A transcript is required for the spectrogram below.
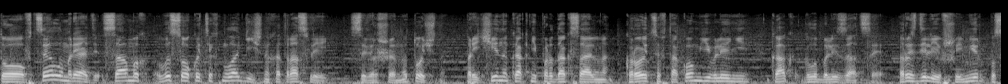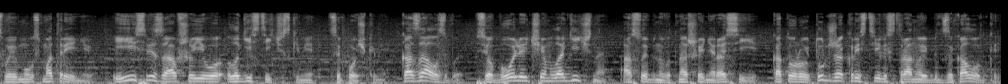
то в целом ряде самых высокотехнологичных отраслей совершенно точно. Причина, как ни парадоксально, кроется в таком явлении, как глобализация, разделившая мир по своему усмотрению и связавшая его логистическими цепочками. Казалось бы, все более чем логично, особенно в отношении России, которую тут же окрестили страной бензоколонкой,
